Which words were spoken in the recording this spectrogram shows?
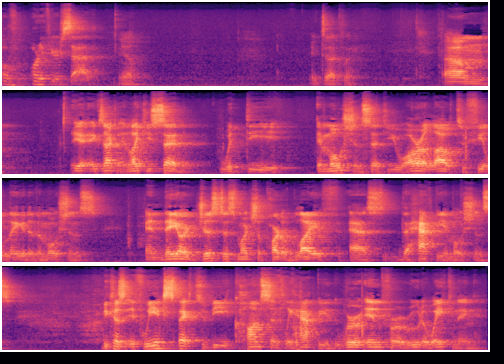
or, or if you're sad. Yeah. Exactly. Um, yeah, exactly. And like you said, with the emotions that you are allowed to feel negative emotions, and they are just as much a part of life as the happy emotions. Because if we expect to be constantly happy, we're in for a rude awakening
